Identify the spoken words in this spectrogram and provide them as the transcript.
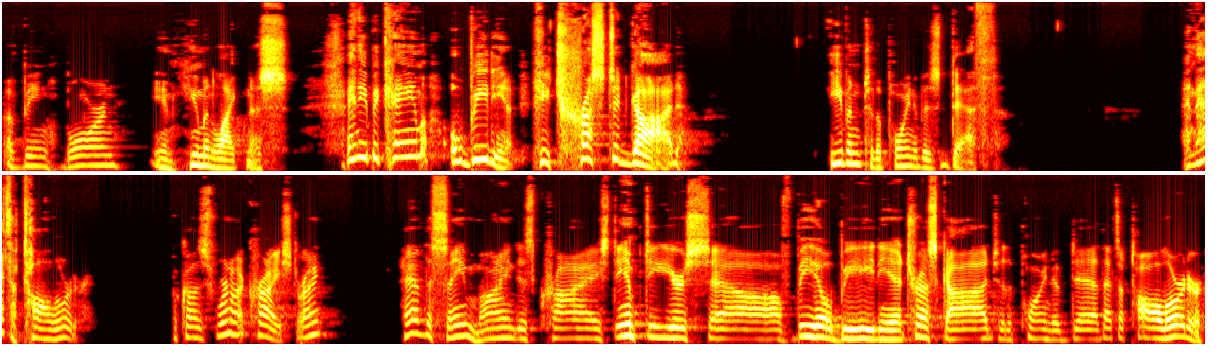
of being born in human likeness and he became obedient. He trusted God even to the point of his death. And that's a tall order because we're not Christ, right? Have the same mind as Christ, empty yourself, be obedient, trust God to the point of death. That's a tall order.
